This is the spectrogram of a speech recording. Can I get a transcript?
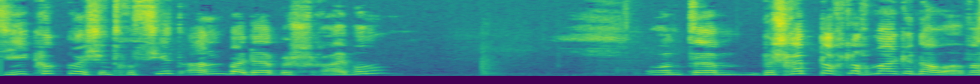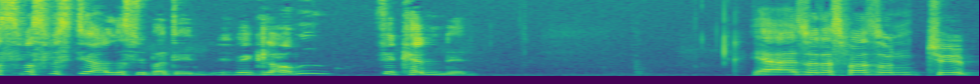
Die gucken euch interessiert an bei der Beschreibung. Und ähm, beschreibt doch noch mal genauer. Was, was wisst ihr alles über den? Wir glauben, wir kennen den. Ja, also das war so ein Typ.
